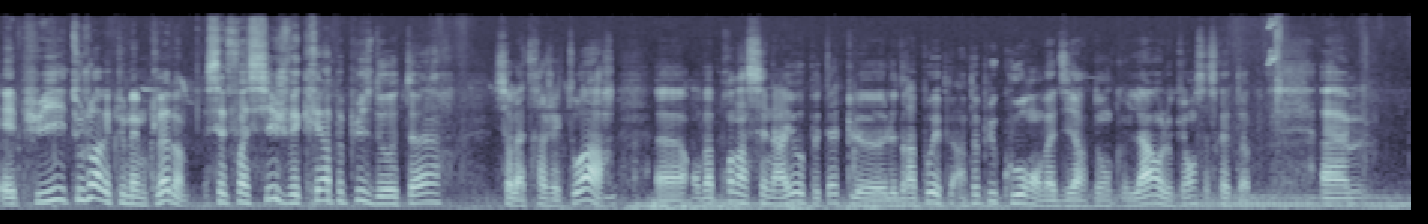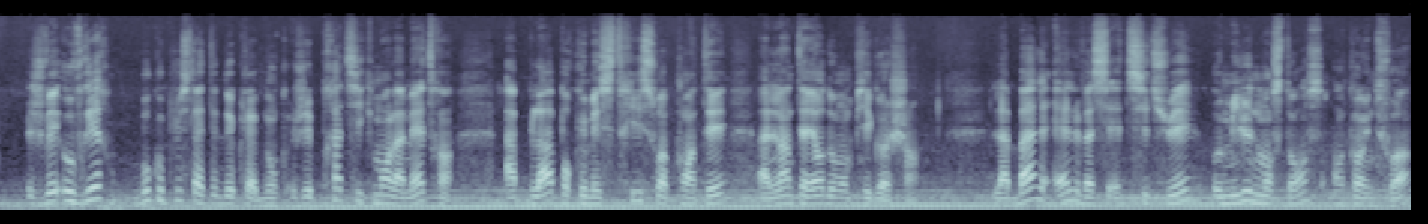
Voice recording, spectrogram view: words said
Et puis, toujours avec le même club, cette fois-ci, je vais créer un peu plus de hauteur sur la trajectoire, euh, on va prendre un scénario peut-être le, drapeau est un peu plus court, on va dire. Donc là, en l'occurrence, ça serait top. Euh, je vais ouvrir beaucoup plus la tête de club. Donc je vais pratiquement la mettre à plat pour que mes stries soient pointées à l'intérieur de mon pied gauche. La balle, elle, va être située au milieu de mon stance, encore une fois.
